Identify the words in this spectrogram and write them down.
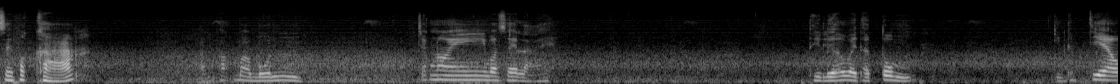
ใส่ผักขา บผักบาบนจักหน่อยบ่ใส่หลาย ที่เหลือไว้ถ้าต้ม กินกับเจียว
